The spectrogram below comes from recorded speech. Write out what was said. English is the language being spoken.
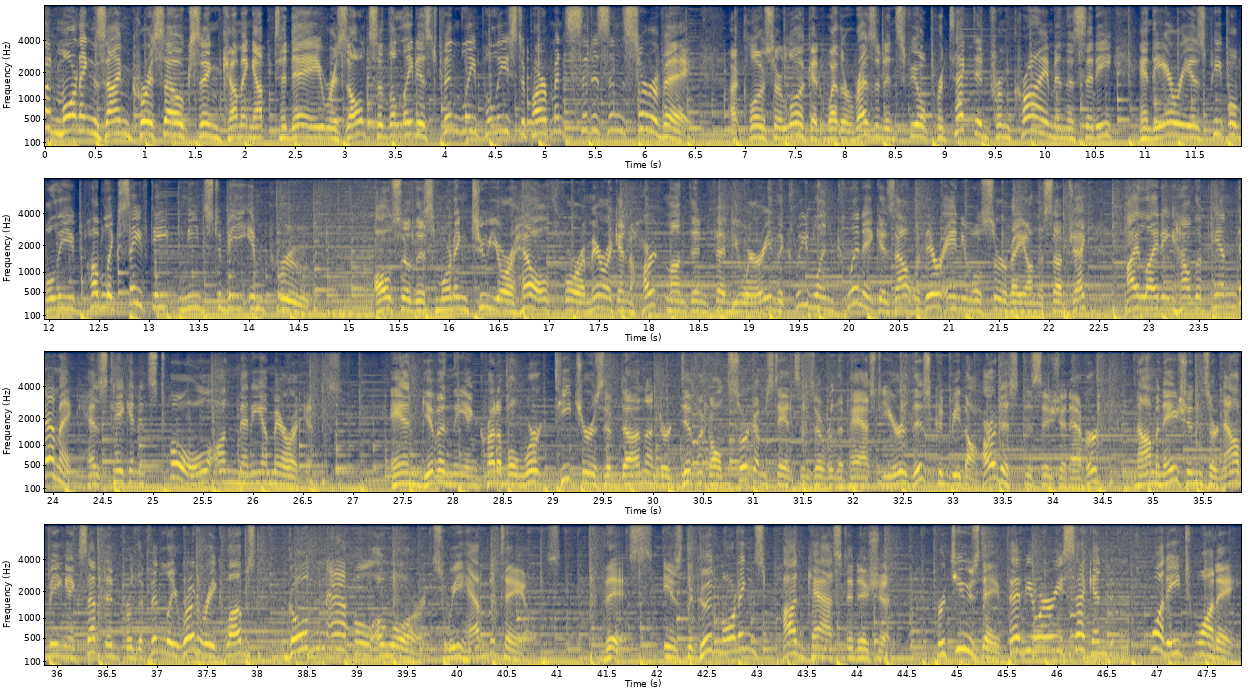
Good mornings, I'm Chris Oakes, and coming up today, results of the latest Findlay Police Department Citizen Survey. A closer look at whether residents feel protected from crime in the city and the areas people believe public safety needs to be improved. Also, this morning, To Your Health for American Heart Month in February, the Cleveland Clinic is out with their annual survey on the subject, highlighting how the pandemic has taken its toll on many Americans. And given the incredible work teachers have done under difficult circumstances over the past year, this could be the hardest decision ever. Nominations are now being accepted for the Findlay Rotary Club's Golden Apple Awards. We have details. This is the Good Mornings Podcast Edition for Tuesday, February 2nd, 2020.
